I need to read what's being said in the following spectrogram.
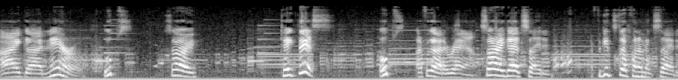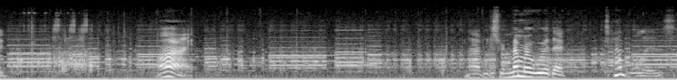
I got an arrow. Oops. Sorry. Take this! Oops, I forgot I ran out. Sorry, I got excited. I forget stuff when I'm excited. Alright. Now, if you just remember where that temple is.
